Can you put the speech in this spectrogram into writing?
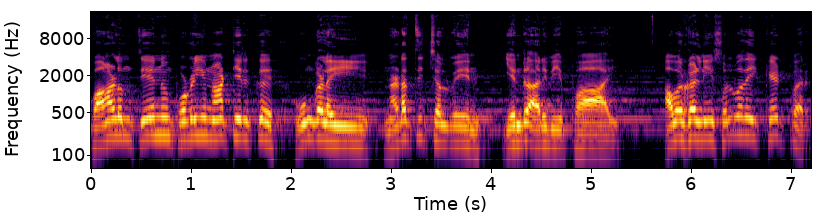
பாலும் தேனும் பொழியும் நாட்டிற்கு உங்களை நடத்திச் செல்வேன் என்று அறிவிப்பாய். அவர்கள் நீ சொல்வதை கேட்பர்.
